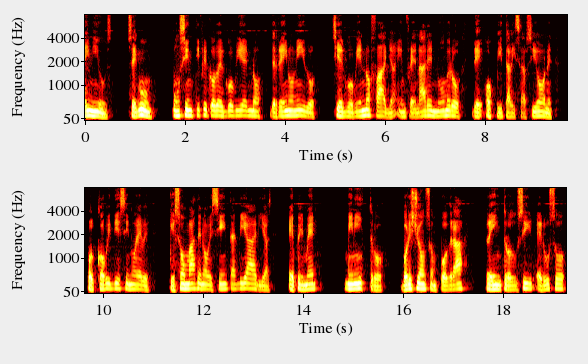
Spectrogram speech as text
iNews, según un científico del gobierno del Reino Unido, si el gobierno falla en frenar el número de hospitalizaciones por COVID-19, que son más de 900 diarias, el primer ministro Boris Johnson podrá reintroducir el uso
